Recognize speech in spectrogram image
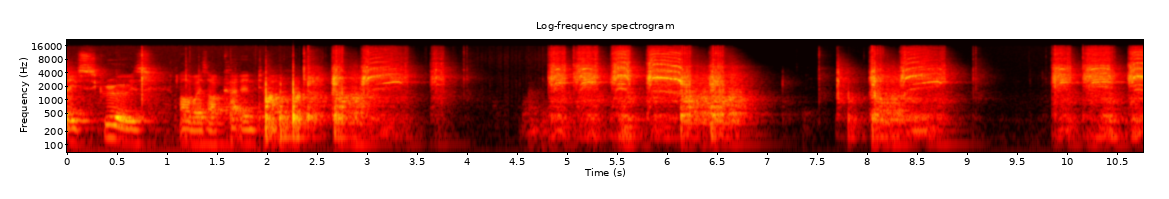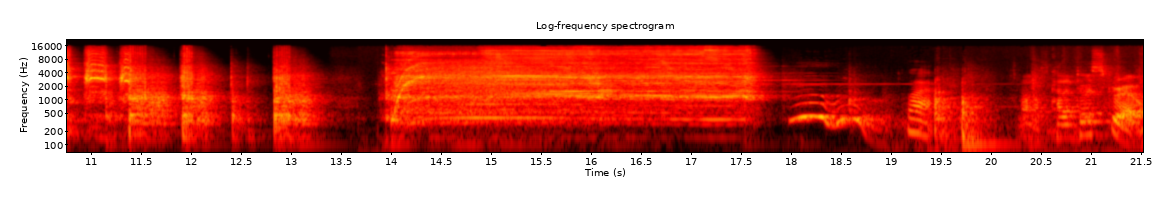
These screws, otherwise I'll cut into them. What? Almost cut into a screw.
